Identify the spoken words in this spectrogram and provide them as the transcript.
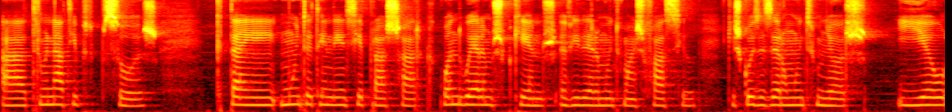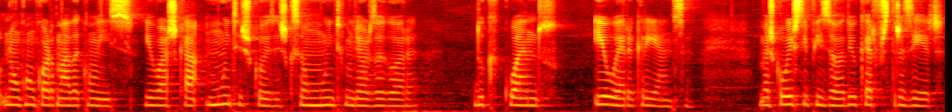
há determinado tipo de pessoas que têm muita tendência para achar que quando éramos pequenos a vida era muito mais fácil, que as coisas eram muito melhores. E eu não concordo nada com isso. Eu acho que há muitas coisas que são muito melhores agora do que quando eu era criança. Mas com este episódio quero-vos trazer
